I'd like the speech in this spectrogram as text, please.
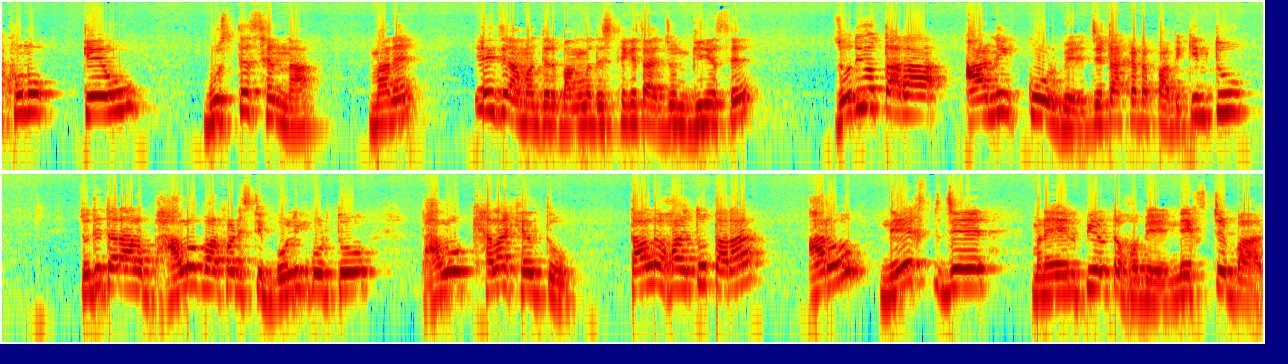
এখনও কেউ বুঝতেছেন না। মানে এই যে আমাদের বাংলাদেশ থেকে চারজন গিয়েছে, যদিও তারা আর্নিং করবে, যে টাকাটা পাবে, কিন্তু যদি তারা আরও ভালো পারফরমেন্সটি বোলিং করতো ভালো খেলা খেলতো, তাহলে হয়তো তারা আরও নেক্সট যে মানে এলপিএলটা হবে নেক্সট বার।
